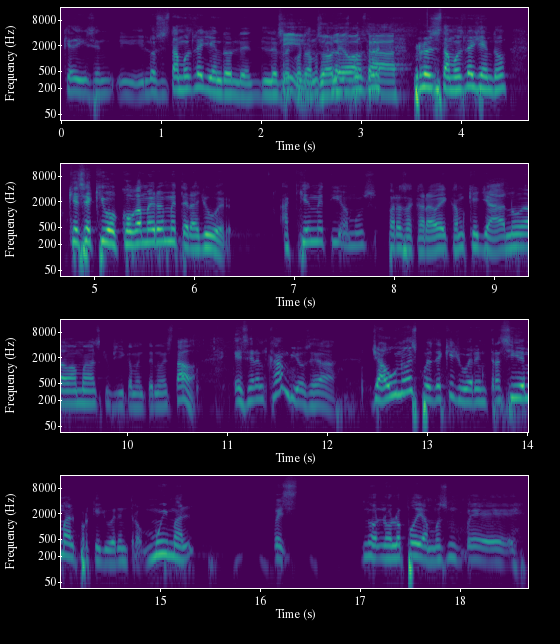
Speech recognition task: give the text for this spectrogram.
que dicen, y los estamos leyendo, le- les Sí, recordamos yo que leo los acá- pero los estamos leyendo, que se equivocó Gamero en meter a Juber. ¿A quién metíamos para sacar a Beckham que ya no daba más, que físicamente no estaba? Ese era el cambio, o sea, ya uno después de que Juber entra así de mal, porque Juber entró muy mal, pues no, no lo podíamos eh,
